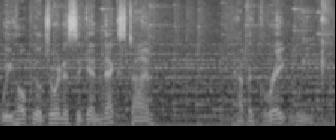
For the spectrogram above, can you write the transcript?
We hope you'll join us again next time. Have a great week.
